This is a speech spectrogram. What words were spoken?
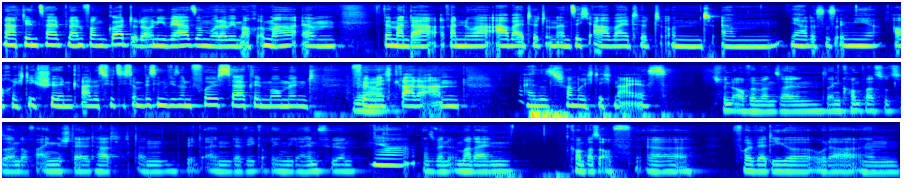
nach dem Zeitplan von Gott oder Universum oder wem auch immer, ähm, wenn man daran nur arbeitet und an sich arbeitet. Und ähm, ja, das ist irgendwie auch richtig schön. Gerade es fühlt sich so ein bisschen wie so ein Full-Circle-Moment für ja. mich gerade an. Also es ist schon richtig nice. Ich finde auch, wenn man seinen, seinen Kompass sozusagen darauf eingestellt hat, dann wird einen der Weg auch irgendwie dahin führen. Ja. Also wenn du immer deinen Kompass auf äh, vollwertige oder ähm,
